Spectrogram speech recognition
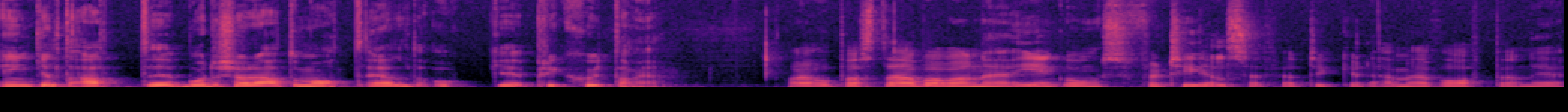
Enkelt att eh, både köra automateld och eh, prickskjuta med. Och jag hoppas det här bara var en engångsförteelse för jag tycker det här med vapen är,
